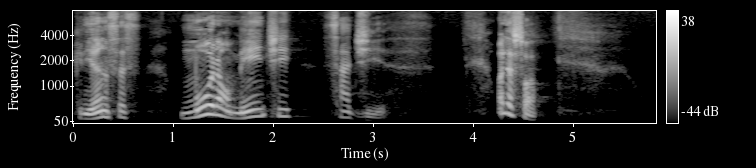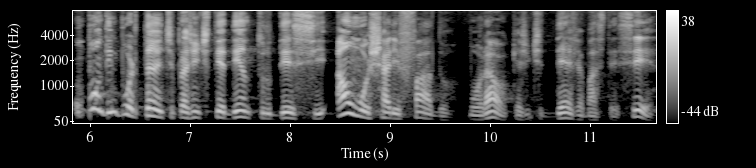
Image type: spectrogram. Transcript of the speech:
crianças moralmente sadias. Olha só, um ponto importante para a gente ter dentro desse almoxarifado moral que a gente deve abastecer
